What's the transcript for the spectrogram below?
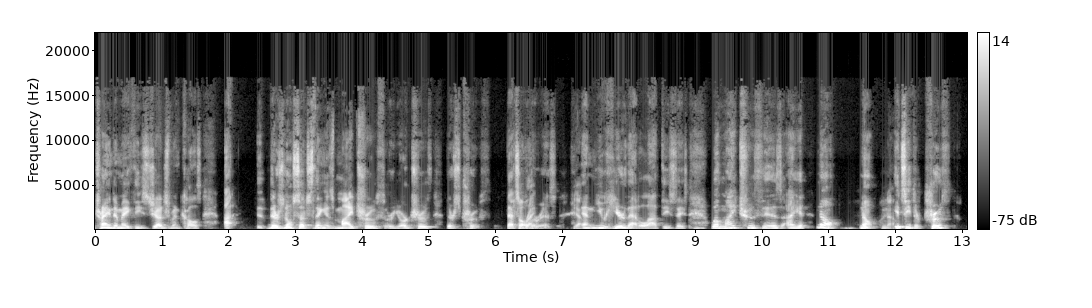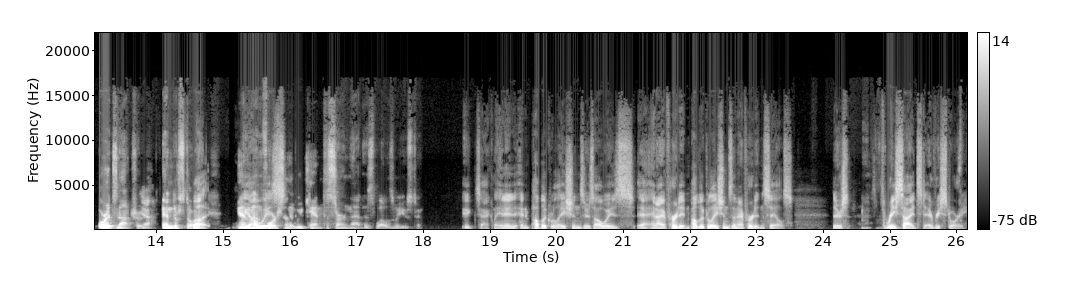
trying to make these judgment calls? I, there's no such thing as my truth or your truth. There's truth. That's all Right. there is. Yeah. And you hear that a lot these days. Well, my truth is, I no, no, No. it's either truth or it's not truth. Yeah. End of story. Well, and always unfortunately, we can't discern that as well as we used to. exactly. And in, in public relations, there's always, and I've heard it in public relations and I've heard it in sales. There's three sides to every story.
